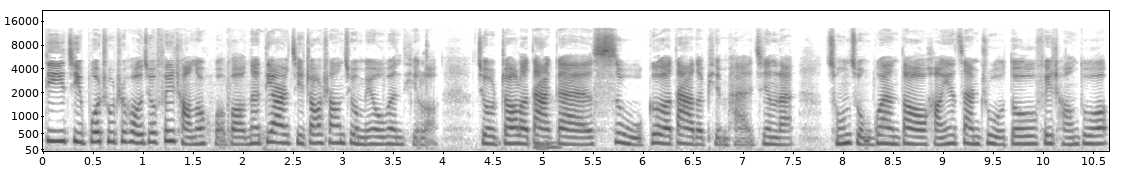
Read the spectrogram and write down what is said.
第一季播出之后就非常的火爆，那第二季招商就没有问题了，就招了大概四五个大的品牌进来，从总冠到行业赞助都非常多，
